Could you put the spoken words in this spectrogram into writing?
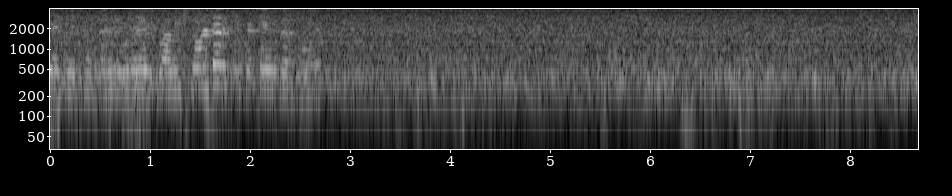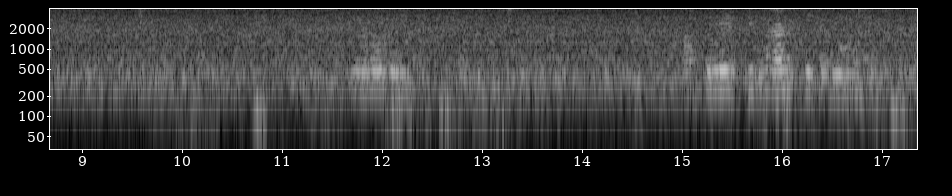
ये देखो वाली शोल्डर की कटिंग करनी हो गई अब तुम्हें इसकी फ्रंट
